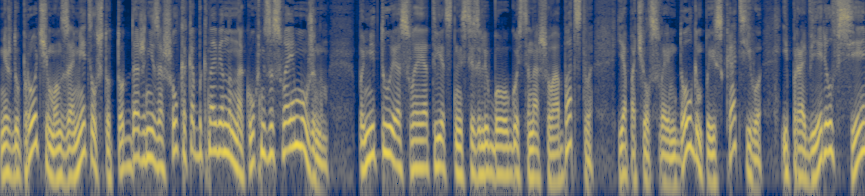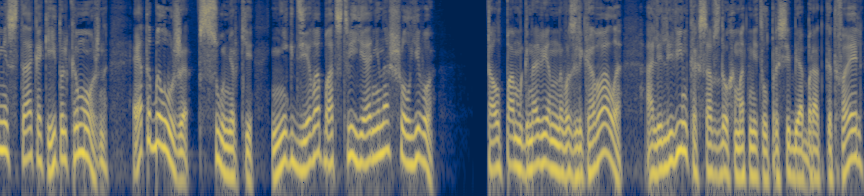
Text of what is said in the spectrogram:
Между прочим, он заметил, что тот даже не зашел, как обыкновенно, на кухню за своим ужином. Пометуя о своей ответственности за любого гостя нашего аббатства, я почел своим долгом поискать его и проверил все места, какие только можно. Это было уже в сумерки. Нигде в аббатстве я не нашел его. Толпа мгновенно возликовала, а Лелевин, как со вздохом отметил про себя брат Катфаэль,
